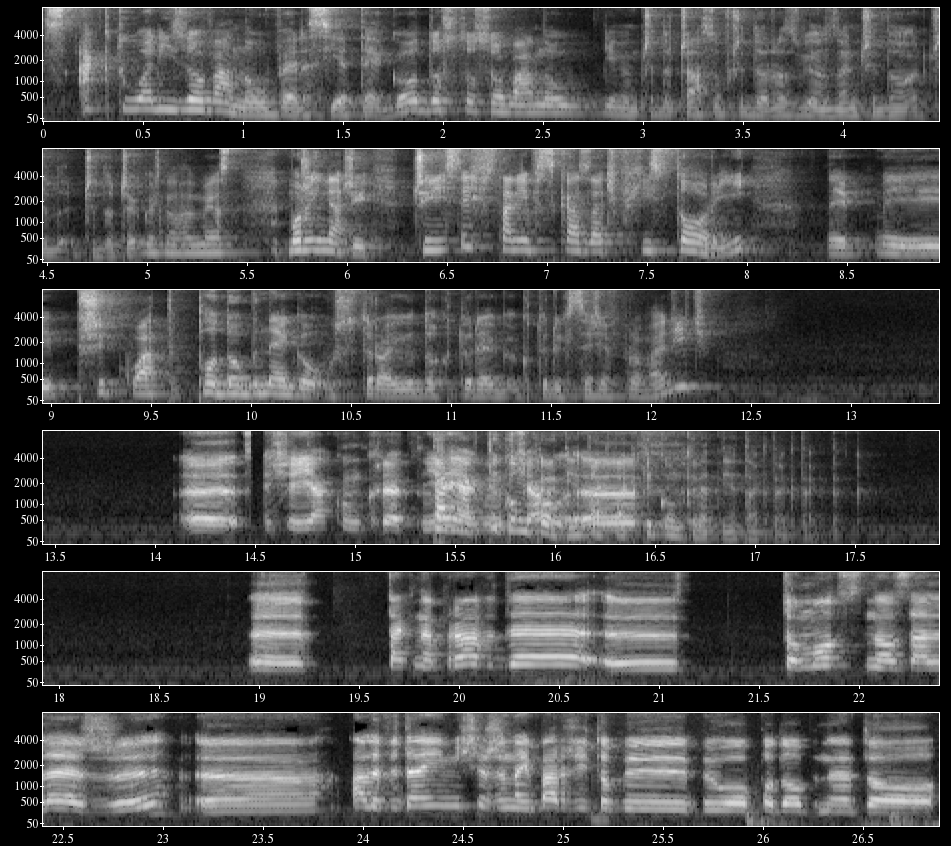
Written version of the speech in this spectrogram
zaktualizowaną wersję tego, dostosowaną, nie wiem, czy do czasów, czy do rozwiązań, czy do, czy do, czy do czegoś. Natomiast, może inaczej, czy jesteś w stanie wskazać w historii yy, yy, przykład podobnego ustroju, do którego, który chcecie wprowadzić? E, w sensie ja konkretnie? Tak, tak, ty konkretnie, tak, tak, ty konkretnie, tak, tak, tak. tak. E, tak naprawdę e, to mocno zależy, e, ale wydaje mi się, że najbardziej to by było podobne do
